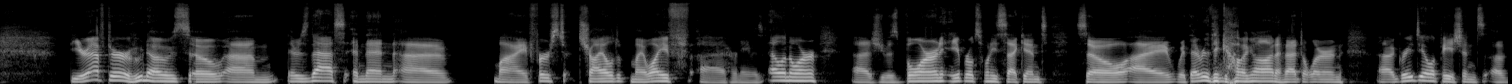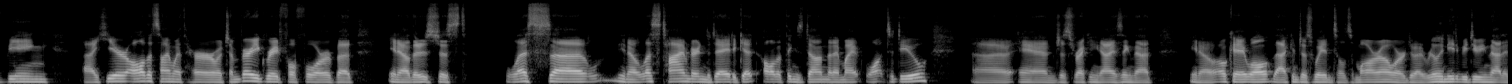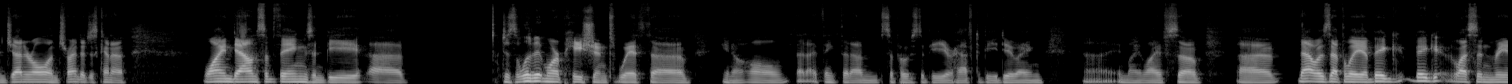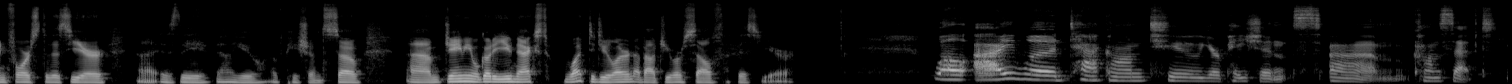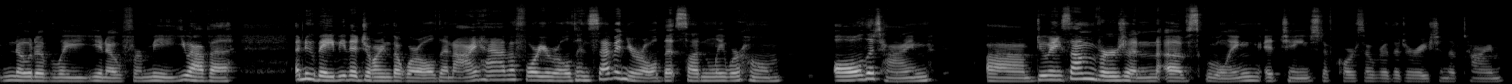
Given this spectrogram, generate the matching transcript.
the year after, who knows? So um, there's that, and then uh, my first child, my wife. Uh, her name is Eleanor. Uh, she was born April 22nd. So I, with everything going on, I've had to learn a great deal of patience of being uh, here all the time with her, which I'm very grateful for. But you know, there's just less, uh, you know, less time during the day to get all the things done that I might want to do, uh, and just recognizing that, you know, okay, well, that can just wait until tomorrow, or do I really need to be doing that in general? And trying to just kind of wind down some things and be uh, just a little bit more patient with uh, you know all that I think that I'm supposed to be or have to be doing uh, in my life. So uh, that was definitely a big big lesson reinforced this year uh, is the value of patience. So um, Jamie, we'll go to you next. What did you learn about yourself this year? Well, I would tack on to your patience um, concept. Notably, you know, for me, you have a a new baby that joined the world, and I have a four year old and seven year old that suddenly were home all the time, um, doing some version of schooling. It changed, of course, over the duration of time,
